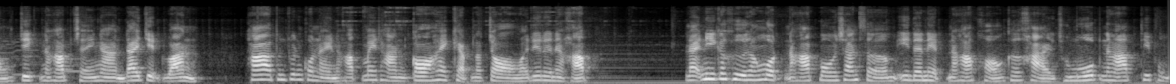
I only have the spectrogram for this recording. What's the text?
2จิกนะครับ ใช้งานได้ 7 วัน ถ้าเพื่อนๆคนไหนนะครับไม่ทันก็ให้แคปหน้าจอไว้ได้เลยนะครับ และนี่ก็คือทั้งหมดนะครับโปรโมชั่นเสริมอินเทอร์เน็ตนะครับของเครือข่าย t o m o v e นะครับที่ผม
